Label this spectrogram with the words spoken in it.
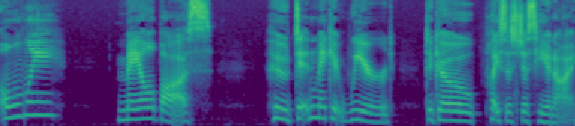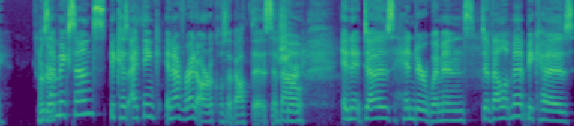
only male boss who didn't make it weird to go places just he and I. Does Okay. that make sense? Because I think, and I've read articles about this about, Sure. and it does hinder women's development because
